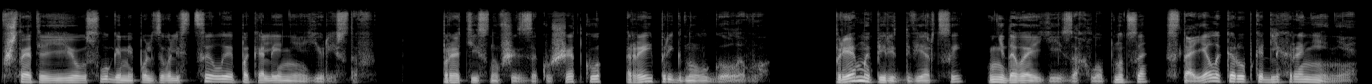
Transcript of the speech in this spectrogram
В штате ее услугами пользовались целые поколения юристов. Протиснувшись за кушетку, Рэй пригнул голову. Прямо перед дверцей, не давая ей захлопнуться, стояла коробка для хранения,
